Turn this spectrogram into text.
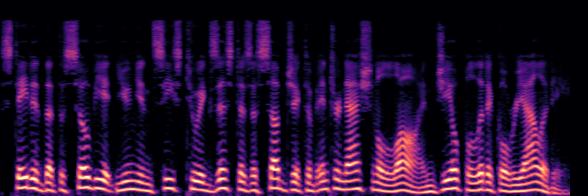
stated that the Soviet Union ceased to exist as a subject of international law and geopolitical reality.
